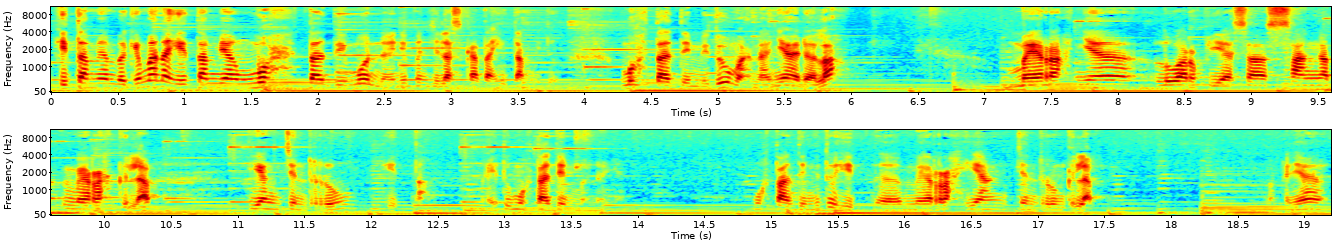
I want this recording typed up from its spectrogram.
Hitam yang bagaimana? Hitam yang muhtadimun. Nah ini penjelas kata hitam itu. Muhtadim itu maknanya adalah merahnya luar biasa sangat merah gelap yang cenderung hitam. Nah itu muhtadim maknanya. Muhtadim itu hit, e, merah yang cenderung gelap. Makanya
